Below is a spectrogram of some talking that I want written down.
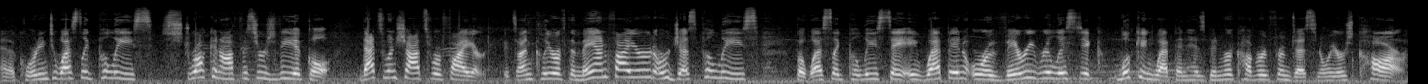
and according to Westlake police, struck an officer's vehicle. That's when shots were fired. It's unclear if the man fired or just police, but Westlake police say a weapon or a very realistic looking weapon has been recovered from Desnoyer's car.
